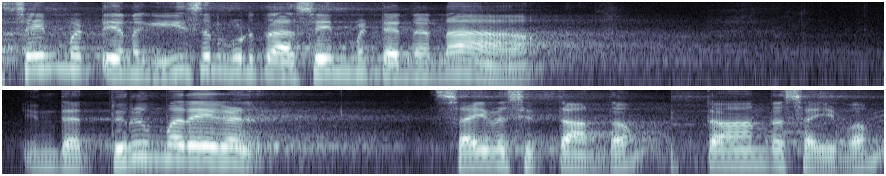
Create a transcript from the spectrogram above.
அசைன்மெண்ட் எனக்கு ஈசன் கொடுத்த அசைன்மெண்ட் என்னென்னா இந்த திருமறைகள் சைவ சித்தாந்தம் சித்தாந்த சைவம்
